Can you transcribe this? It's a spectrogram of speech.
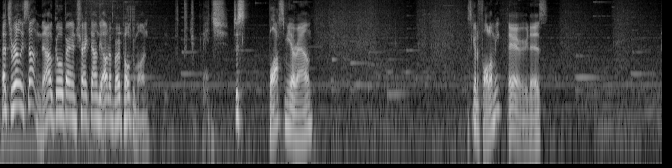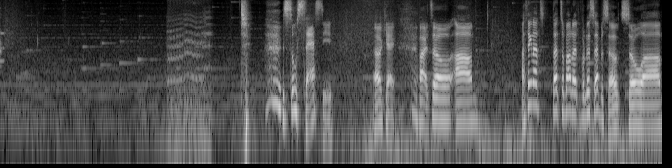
That's really something. I'll go back and track down the other bird Pokemon. Bitch. Just boss me around. Is gonna follow me? There it is. it's so sassy. Okay. Alright, so, um, I think that's that's about it for this episode. So uh,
